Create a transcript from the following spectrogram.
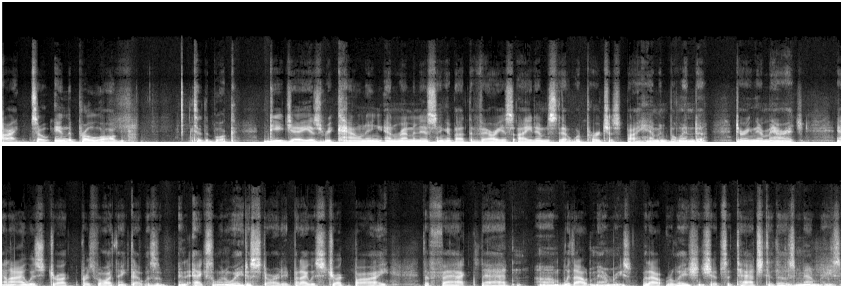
All right. So in the prologue to the book, DJ is recounting and reminiscing about the various items that were purchased by him and Belinda during their marriage. And I was struck, first of all, I think that was a, an excellent way to start it, but I was struck by the fact that um, without memories, without relationships attached to those memories,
